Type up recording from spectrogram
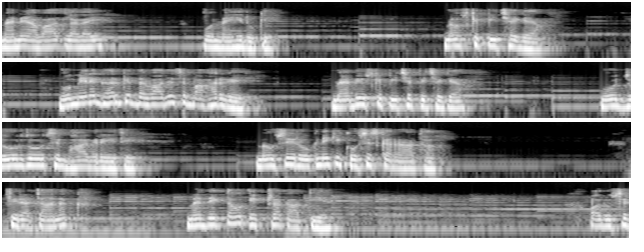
मैंने आवाज़ लगाई, वो नहीं रुकी। मैं उसके पीछे गया। वो मेरे घर के दरवाजे से बाहर गई। मैं भी उसके पीछे पीछे गया। वो ज़ोर ज़ोर से भाग रही थी। मैं उसे रोकने की कोशिश कर रहा था। फिर अचानक मैं देखता हूँ एक ट्रक आती है और उसे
